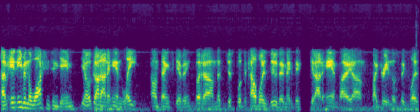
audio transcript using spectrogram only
um, and even the Washington game, you know, it got out of hand late on Thanksgiving, but um, that's just what the Cowboys do. They make things get out of hand by um, by creating those big plays.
